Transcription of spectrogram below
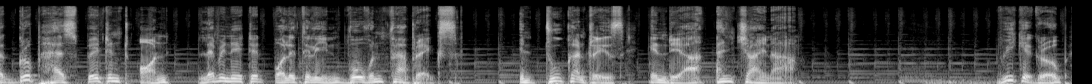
The group has patent on laminated polyethylene woven fabrics in two countries, India and China. VK Group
